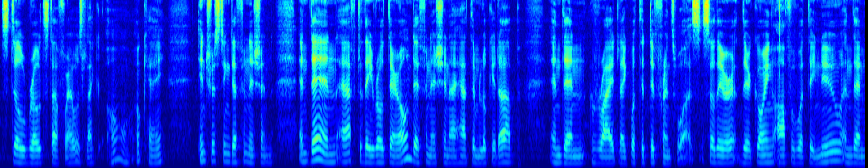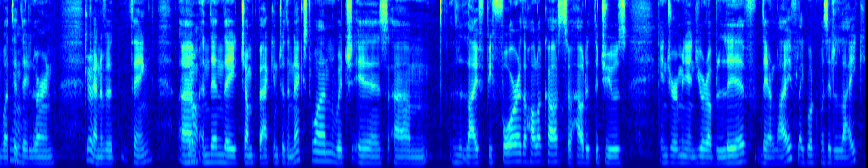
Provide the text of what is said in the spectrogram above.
still wrote stuff where I was like, oh, okay, interesting definition. And then after they wrote their own definition, I had them look it up and then write like what the difference was. So they're they're going off of what they knew and then what did they learn, Good. kind of a thing. Um, Yeah. And then they jumped back into the next one, which is um, life before the Holocaust. So how did the Jews in Germany and Europe live their life? Like what was it like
